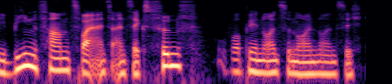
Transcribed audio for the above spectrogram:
die Bienenfarm 21165, UVP 1999,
